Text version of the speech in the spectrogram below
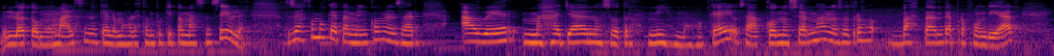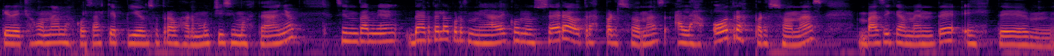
lo tomó mal, sino que a lo mejor está un poquito más sensible. Entonces es como que también comenzar a ver más allá de nosotros mismos, ¿ok? O sea, conocernos a nosotros bastante a profundidad, que de hecho es una de las cosas que pienso trabajar muchísimo este año, sino también darte la oportunidad de conocer a otras personas, a las otras personas, básicamente, este,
